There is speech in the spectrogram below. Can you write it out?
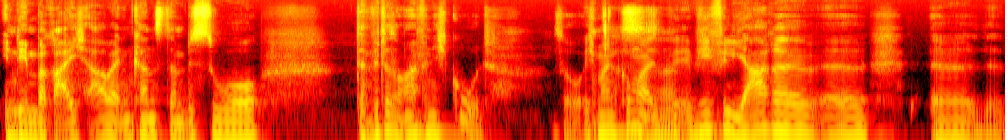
in dem Bereich arbeiten kannst, dann bist du, dann wird das auch einfach nicht gut. So, ich meine, guck mal, wie viele Jahre äh, äh,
